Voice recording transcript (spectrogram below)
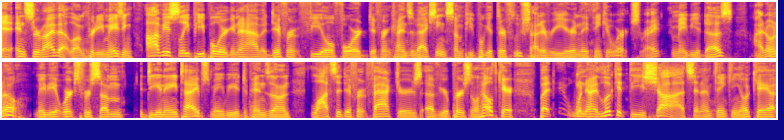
and survive that long. Pretty amazing. Obviously, people are going to have a different feel for different kinds of vaccines. Some people get their flu shot every year and they think it works, right? Maybe it does. I don't know. Maybe it works for some DNA types. Maybe it depends on lots of different factors of your personal health care. But when I look at these shots and I'm thinking, okay,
